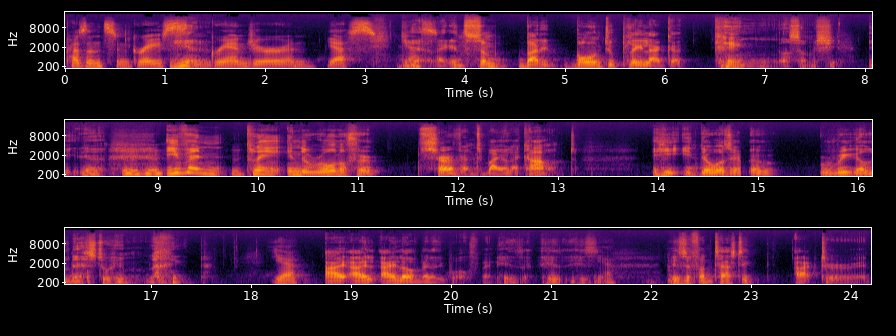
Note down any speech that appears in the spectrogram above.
Presence and grace Yeah. and grandeur and yes. Yes. Yeah, like it's somebody born to play like a king or some shit. Yeah. Mm-hmm. Even playing in the role of her servant, by all account, he there was a, a regalness to him. Like yeah. I, I, I love Benedict Wolf, man. He's a, he's he's Yeah. he's a fantastic actor, and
